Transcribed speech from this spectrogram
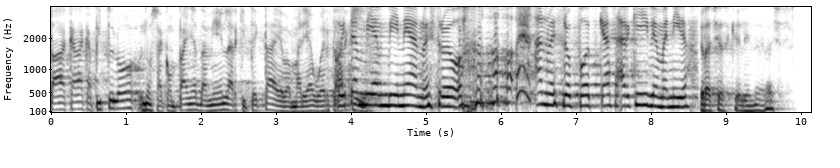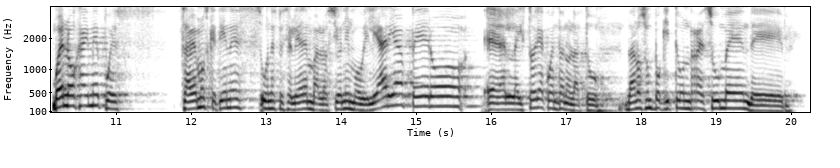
cada, cada, capítulo, nos acompaña también la arquitecta Eva María Huerta. Hoy también vine a nuestro, a nuestro podcast. Arqui, bienvenido. Gracias, qué linda, gracias. Bueno, Jaime, pues sabemos que tienes una especialidad en evaluación inmobiliaria, pero eh, la historia cuéntanosla tú. Danos un poquito un resumen de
